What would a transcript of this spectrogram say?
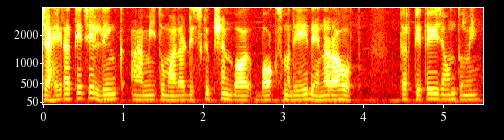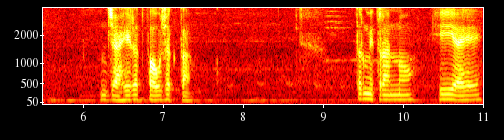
जाहिरातीचे लिंक आम्ही तुम्हाला डिस्क्रिप्शन बॉ बॉक्समध्येही देणार आहोत. तर तिथेही जाऊन तुम्ही जाहिरात पाहू शकता. तर मित्रांनो ही आहे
